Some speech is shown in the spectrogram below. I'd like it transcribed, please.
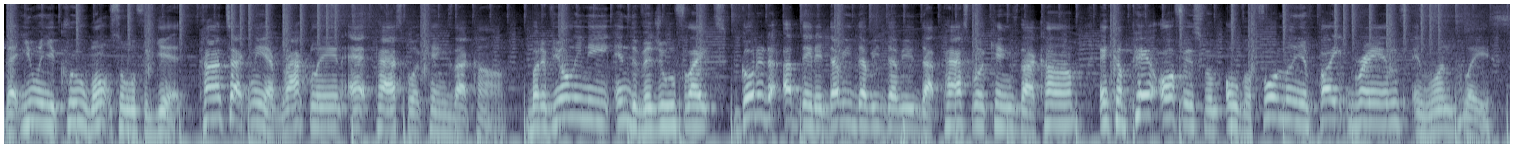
that you and your crew won't soon forget. Contact me at rockland at passportkings.com. But if you only need individual flights, go to the updated www.passportkings.com and compare offers from over 4 million flight brands in one place.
